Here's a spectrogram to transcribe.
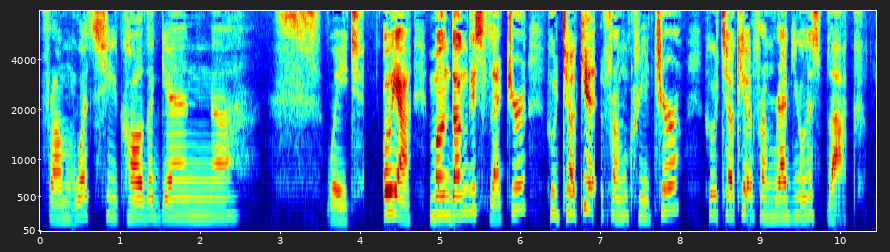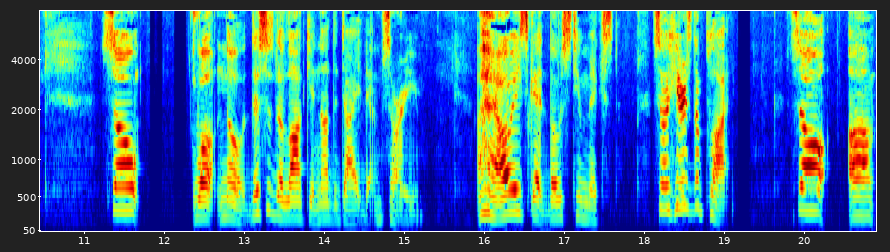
from what's he called again? Uh, wait. Oh yeah, Mundungus Fletcher, who took it from Kreacher, who took it from Regulus Black. So well, no, this is the locket, not the diadem. Sorry. I always get those two mixed. So here's the plot. So, um,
